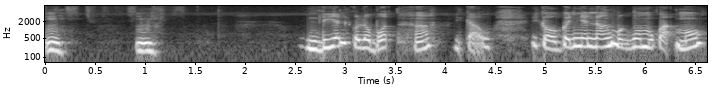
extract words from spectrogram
Mm. Mm. Hindi yan kulubot, ha? Ikaw. Ikaw, ganyan lang ang magmumukha mo.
